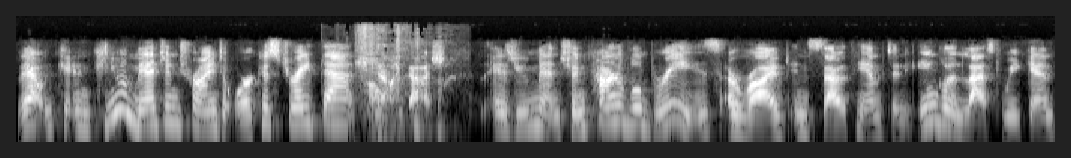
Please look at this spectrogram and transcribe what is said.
That can, can you imagine trying to orchestrate that? Oh my gosh! As you mentioned, Carnival Breeze arrived in Southampton, England last weekend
